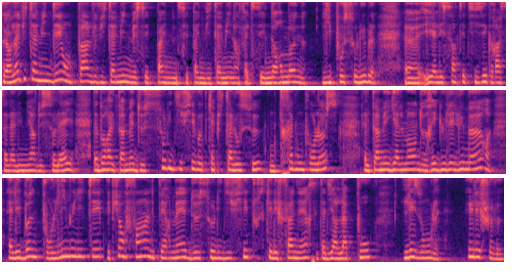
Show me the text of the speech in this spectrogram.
Alors la vitamine D, on parle de vitamine, mais c'est pas une c'est pas une vitamine en fait, c'est une hormone liposoluble euh, et elle est synthétisée grâce à la lumière du soleil. D'abord, elle permet de solidifier votre capital osseux, donc très bon pour l'os. Elle permet également de réguler l'humeur. Elle est bonne pour l'immunité et puis enfin, elle permet de solidifier tout ce qui est les fanères, c'est-à-dire la peau, les ongles et les cheveux.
